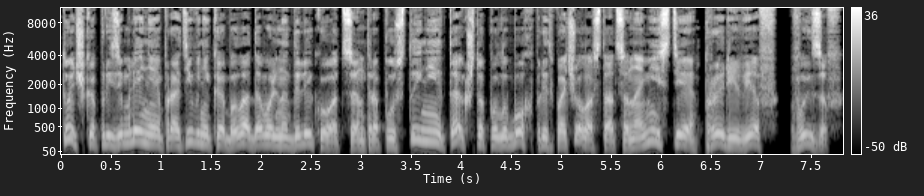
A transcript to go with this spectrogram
Точка приземления противника была довольно далеко от центра пустыни, так что полубог предпочел остаться на месте, проревев вызов.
